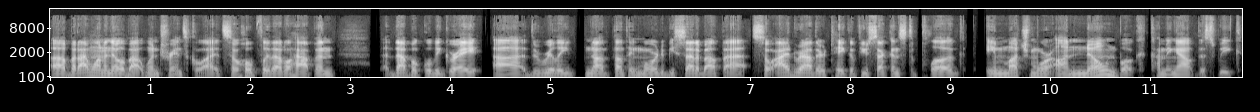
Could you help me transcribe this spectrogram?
Uh, but I want to know about when trains collide. So hopefully that'll happen that book will be great. Uh, there's really not nothing more to be said about that. So I'd rather take a few seconds to plug a much more unknown book coming out this week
